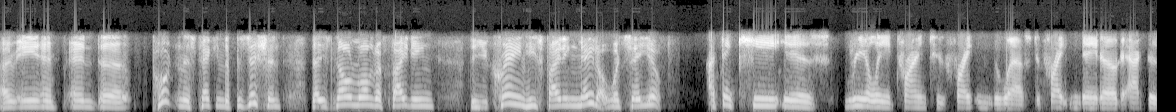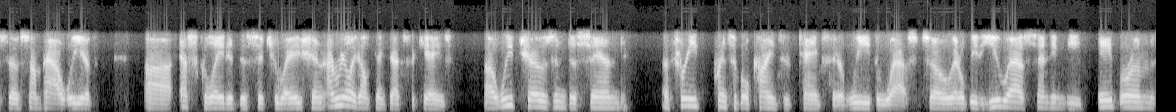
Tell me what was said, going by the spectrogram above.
I mean, and, and uh, Putin is taking the position that he's no longer fighting the Ukraine; he's fighting NATO. What say you? I think he is really trying to frighten the West, to frighten NATO, to act as though somehow we have uh, escalated the situation. I really don't think that's the case. Uh, we've chosen to send uh, three principal kinds of tanks there, we, the West. So it'll be the U.S. sending the Abrams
